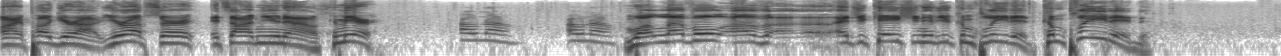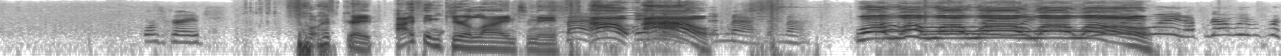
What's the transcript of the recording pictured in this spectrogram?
All right, Pug, you're out. You're up, sir. It's on you now. Come here. Oh no. Oh no. What level of uh, education have you completed? Completed. Fourth grade. Fourth grade. I think you're lying to me. Math. Ow! In Ow! Math, in math. In math. Whoa! Whoa! Whoa! Whoa! wait, Whoa! Wait, Whoa! wait, wait, I forgot we were. Wait,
